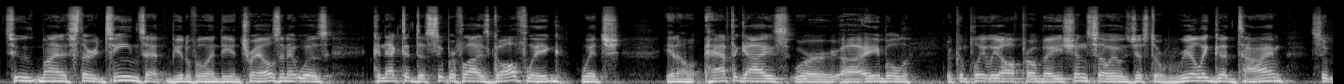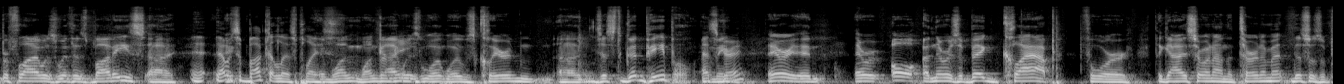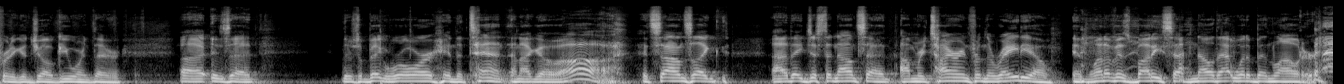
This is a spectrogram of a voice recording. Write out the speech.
Two minus 13s at beautiful Indian Trails, and it was connected to Superfly's Golf League, which, you know, half the guys were uh, able, they're completely off probation, so it was just a really good time. Superfly was with his buddies. Uh, That was a bucket list place. one one guy was was cleared, and uh, just good people. That's great. They were they were oh, and there was a big clap for the guys throwing on the tournament. This was a pretty good joke. You weren't there. Uh, is that there's a big roar in the tent, and I go, ah, it sounds like. Uh, they just announced that I'm retiring from the radio, and one of his buddies said, "No, that would have been louder."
